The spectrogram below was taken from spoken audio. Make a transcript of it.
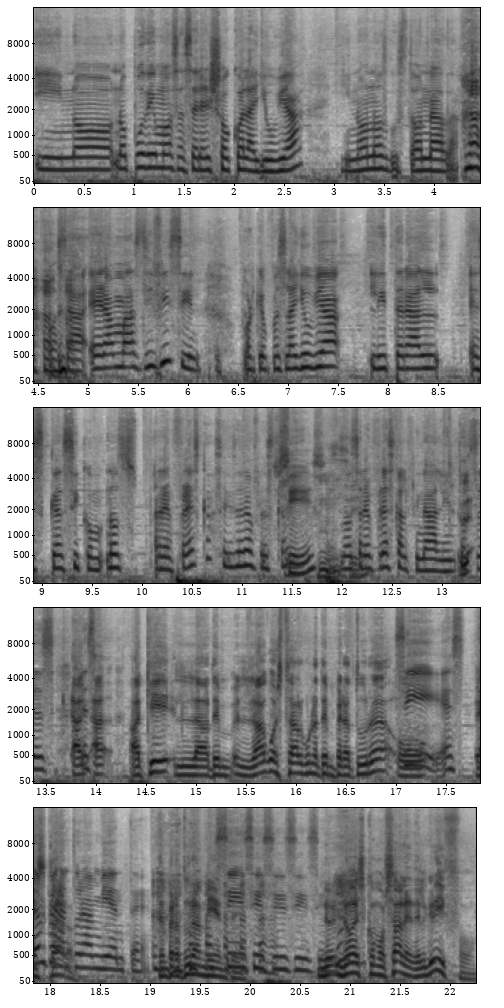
y no, no pudimos hacer el show con la lluvia y no nos gustó nada. O sea, era más difícil porque pues la lluvia literal es casi como nos refresca, se dice refresca. Sí, sí, Nos sí. refresca al final. y Entonces, A- es- a- aquí la el agua está a alguna temperatura o sí, es temperatura ambiente. Temperatura ambiente. Sí, sí, sí, sí, sí. no, no es como sale del grifo.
